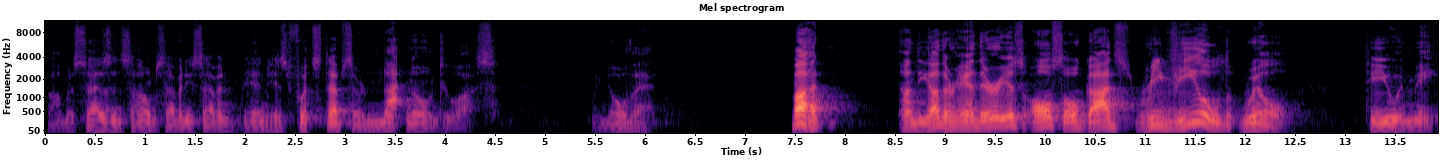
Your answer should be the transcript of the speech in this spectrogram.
Psalmist says in Psalm 77, and his footsteps are not known to us. We know that. But on the other hand, there is also God's revealed will to you and me.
